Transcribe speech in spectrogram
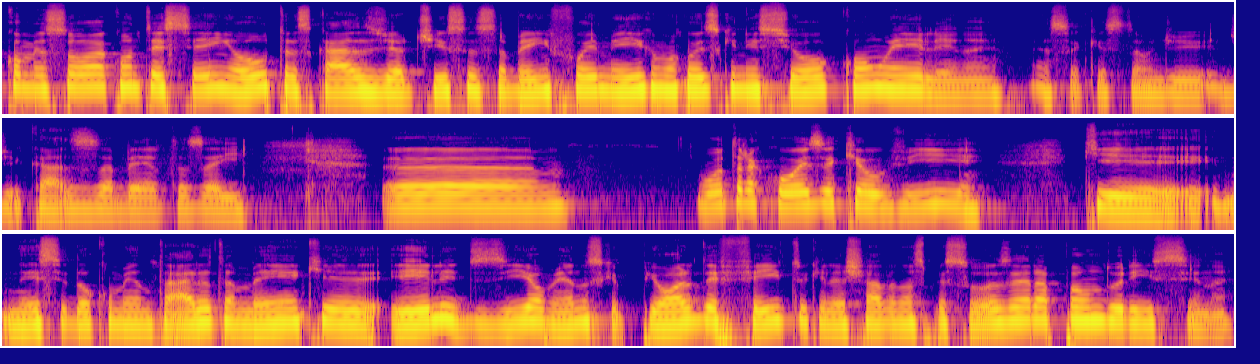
começou a acontecer em outras casas de artistas também, foi meio que uma coisa que iniciou com ele, né? Essa questão de, de casas abertas aí. Uh, outra coisa que eu vi que nesse documentário também é que ele dizia, ao menos, que o pior defeito que ele achava nas pessoas era a pandurice, né?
